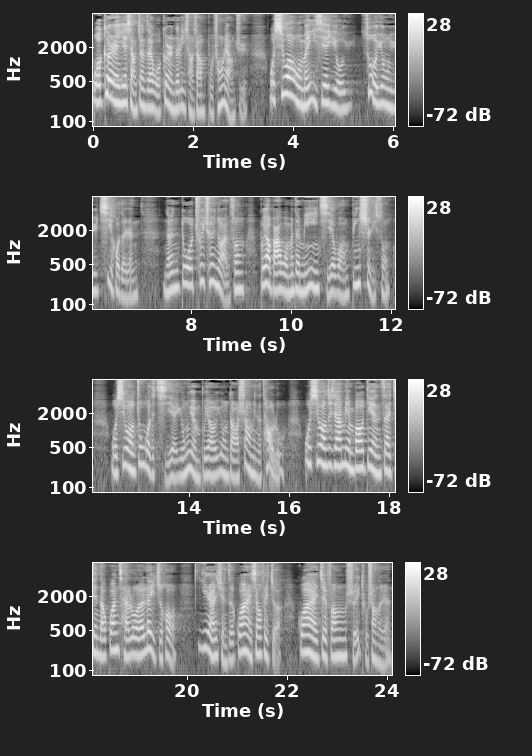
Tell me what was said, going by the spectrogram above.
我个人也想站在我个人的立场上补充两句：我希望我们一些有作用于气候的人，能多吹吹暖风，不要把我们的民营企业往冰室里送。我希望中国的企业永远不要用到上面的套路。我希望这家面包店在见到棺材落了泪之后，依然选择关爱消费者，关爱这方水土上的人。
